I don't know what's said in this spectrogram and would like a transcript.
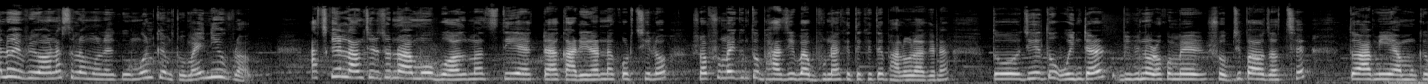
হ্যালো এভরিওয়ান আসসালামু আলাইকুম। Welcome to my new vlog আজকের লাঞ্চের জন্য আম্মু বোয়াল মাছ দিয়ে একটা কারি রান্না করছিল। সবসময় কিন্তু ভাজি বা ভুনা খেতে খেতে ভালো লাগে না। তো যেহেতু উইন্টার বিভিন্ন রকমের সবজি পাওয়া যাচ্ছে, তো আমি আম্মুকে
